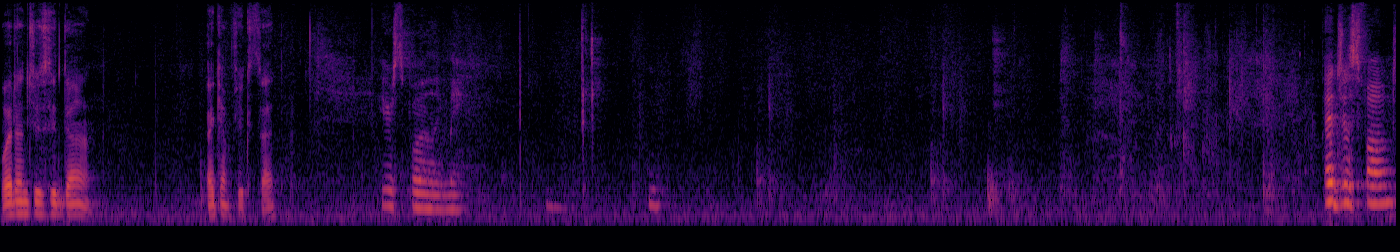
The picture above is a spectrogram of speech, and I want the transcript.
Why don't you sit down? I can fix that. You're spoiling me. Ed just phoned.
